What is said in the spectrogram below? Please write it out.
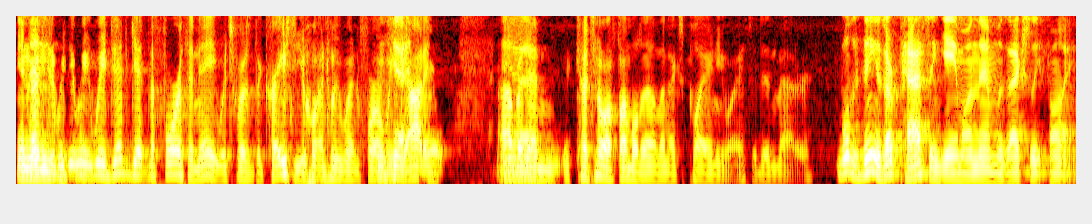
And Granted, then we, did, we we did get the fourth and eight, which was the crazy one we went for and we Yeah. got it. Uh, But then Katoa fumbled it on the next play anyway, so it didn't matter. Well, the thing is, our passing game on them was actually fine.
